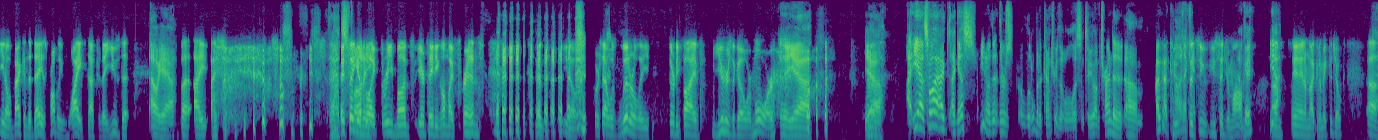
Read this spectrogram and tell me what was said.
you know back in the day it's probably wiped after they used it. Oh yeah, But I, I, it was so I that's sang it funny. for like three months, irritating all my friends. And you know, of course, that was literally 35 years ago or more. Uh, yeah, yeah, I, yeah. So I, I guess you know th- there's a little bit of country that we'll listen to. I'm trying to. Um, I've got two since you, you said your mom. okay, yeah. Um, and I'm not going to make the joke. Uh,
